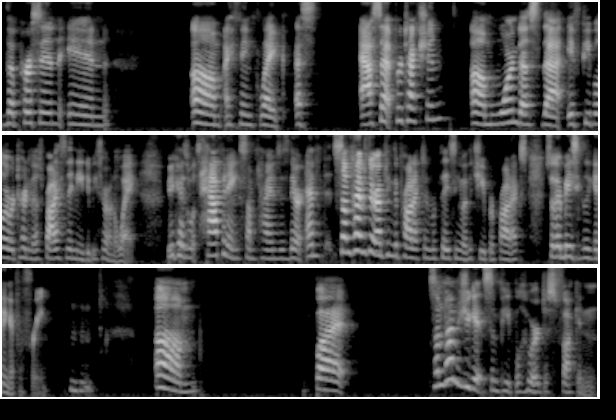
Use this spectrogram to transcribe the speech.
the person in, um, I think like as- asset protection, um, warned us that if people are returning those products, they need to be thrown away because what's happening sometimes is they're em- sometimes they're emptying the product and replacing it with cheaper products, so they're basically getting it for free. Mhm. Um, but sometimes you get some people who are just fucking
